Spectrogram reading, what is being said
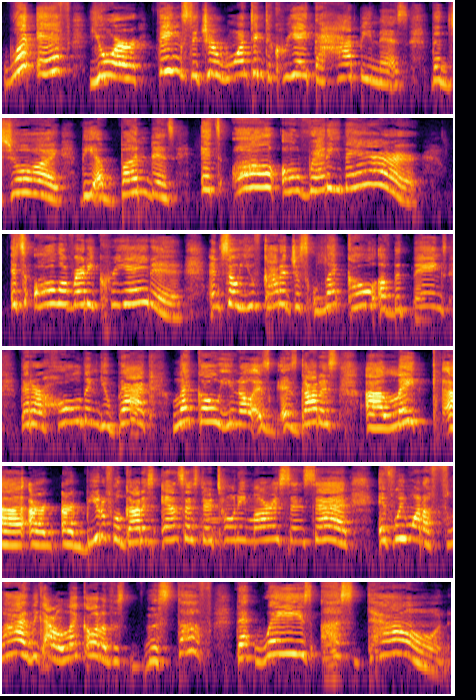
What if your things that you're wanting to create, the happiness, the joy, the abundance, it's all already there? It's all already created. And so you've got to just let go of the things that are holding you back. Let go, you know, as, as goddess, uh, late, uh, our, our beautiful goddess ancestor, Toni Morrison said, if we want to fly, we got to let go of the, the stuff that weighs us down.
